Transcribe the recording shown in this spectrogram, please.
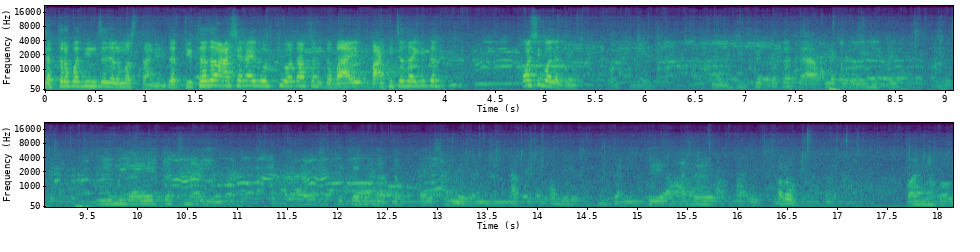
छत्रपतींचं जन्मस्थान आहे. जर तिथं जर अशा काही गोष्टी होत असेल तर बाई बाकीच्या जागी तर पॉसिबलच आहे कसं आहे, आपल्याकडे नाही आहे ना जातात काही ते नाही पाणी तरी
